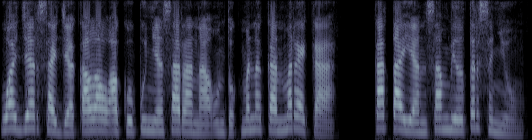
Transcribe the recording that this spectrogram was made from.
wajar saja kalau aku punya sarana untuk menekan mereka, kata Yan sambil tersenyum.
